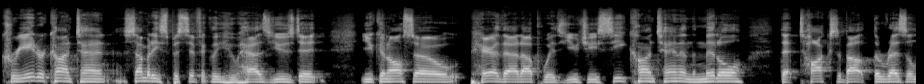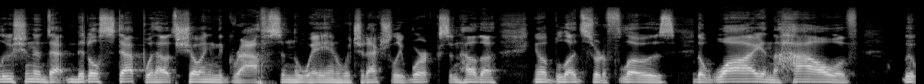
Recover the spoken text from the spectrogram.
creator content, somebody specifically who has used it. You can also pair that up with UGC content in the middle that talks about the resolution and that middle step without showing the graphs and the way in which it actually works and how the you know blood sort of flows, the why and the how of the,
